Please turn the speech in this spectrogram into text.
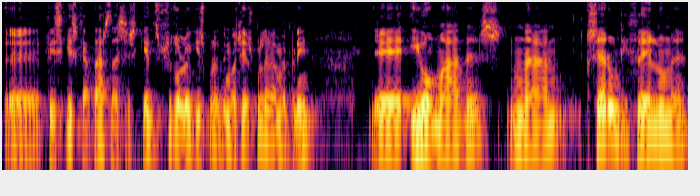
ε, φυσικής κατάστασης και της ψυχολογικής προετοιμασίας που λέγαμε πριν ε, οι ομάδες να ξέρουν τι θέλουν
